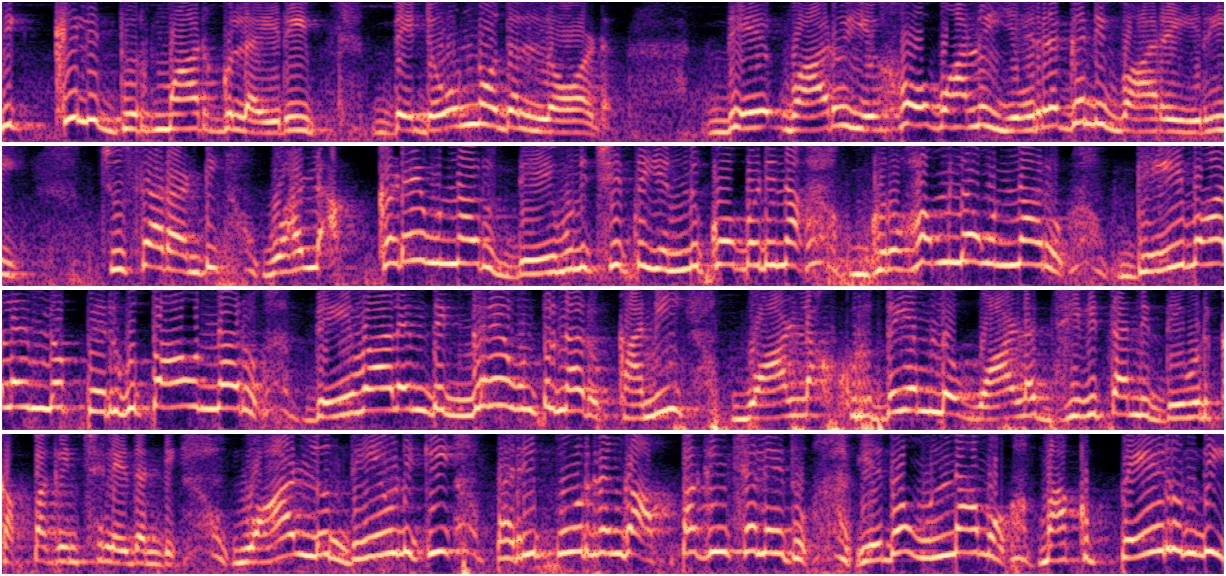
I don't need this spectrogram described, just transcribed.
మిక్కిలి దుర్మార్గులైరి. They don't know the lord they వారు యహోవాను ఎరగని వారైరి. చూసారా అంటే వాళ్ళు అక్కడే ఉన్నారు. దేవుని చేత ఎన్నుకోబడిన గృహంలో ఉన్నారు. దేవాలయంలో పెరుగుతా ఉన్నారు. దేవాలయం దగ్గరే ఉంటున్నారు. కానీ వాళ్ళ హృదయంలో వాళ్ళ జీవితాన్ని దేవుడికి అప్పగించలేదండి. వాళ్ళు దేవుడికి పరిపూర్ణంగా అప్పగించలేదు. ఏదో ఉన్నాము మాకు పేరుంది.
